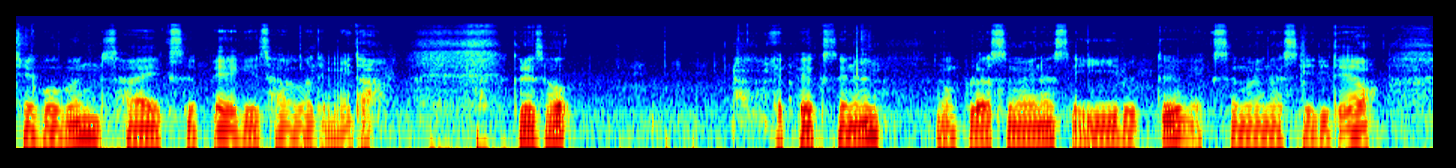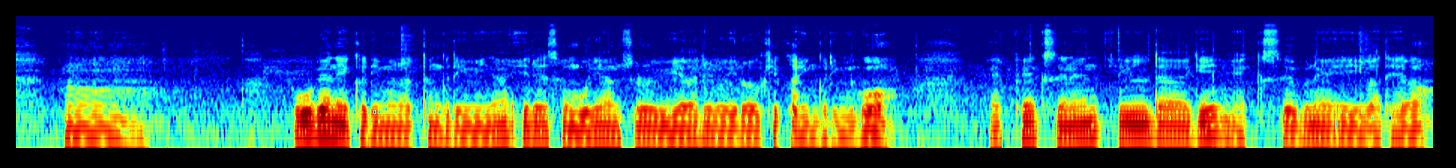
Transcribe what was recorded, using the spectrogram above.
제곱은 4x 빼기 4가 됩니다. 그래서 fx는 어, 플러스 마이너스 2 루트 x 마이너스 1이 되어 어, 우변의 그림은 어떤 그림이냐? 1에서 무리함수를 위아래로 이렇게 그린 그림이고 fx는 1 더하기 x분의 a가 되어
